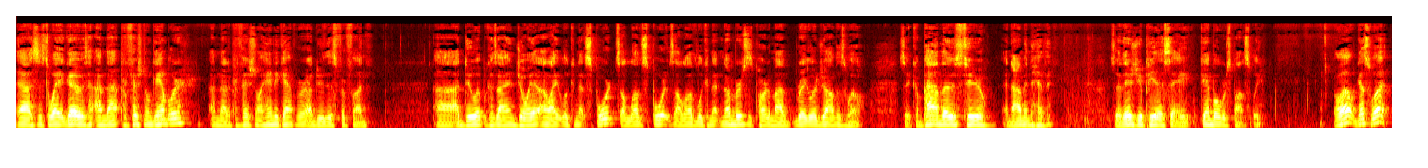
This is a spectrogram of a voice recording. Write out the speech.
uh, it's just the way it goes. I'm not a professional gambler. I'm not a professional handicapper. I do this for fun. Uh, I do it because I enjoy it. I like looking at sports. I love sports. I love looking at numbers as part of my regular job as well. So compound those two, and I'm in heaven. So there's your PSA. Gamble responsibly. Well, guess what?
